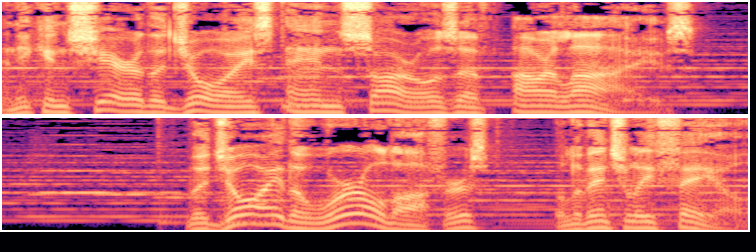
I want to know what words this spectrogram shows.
and he can share the joys and sorrows of our lives. The joy the world offers will eventually fail,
